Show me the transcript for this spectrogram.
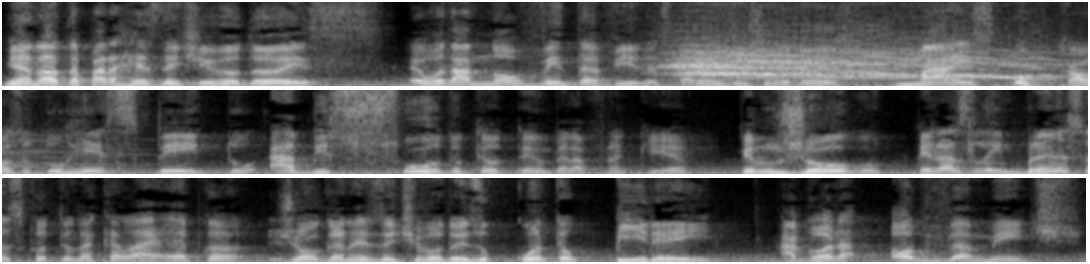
Minha nota para Resident Evil 2, eu vou dar 90 vidas para Resident Evil 2, mas por causa do respeito absurdo que eu tenho pela franquia, pelo jogo, pelas lembranças que eu tenho daquela época jogando Resident Evil 2, o quanto eu pirei. Agora, obviamente,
